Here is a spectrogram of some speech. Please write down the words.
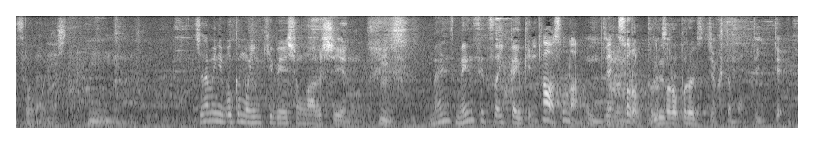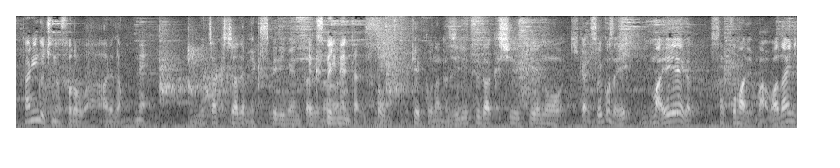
そうだね。思いました。うんちなみに僕もインキュベーション RCA の面面接は一回受けに行きましたあそうなの？ん、自分のえソロ？プ。ロソロプロジェクト持って行って。谷口のソロはあれだもんね。めちゃくちゃでもエクスペリメンタルな。エクスペリメンタルだね。そうですね。結構なんか自律学習系の機械。それこそ、えまあ、AI がそこまで、まあ、話題に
